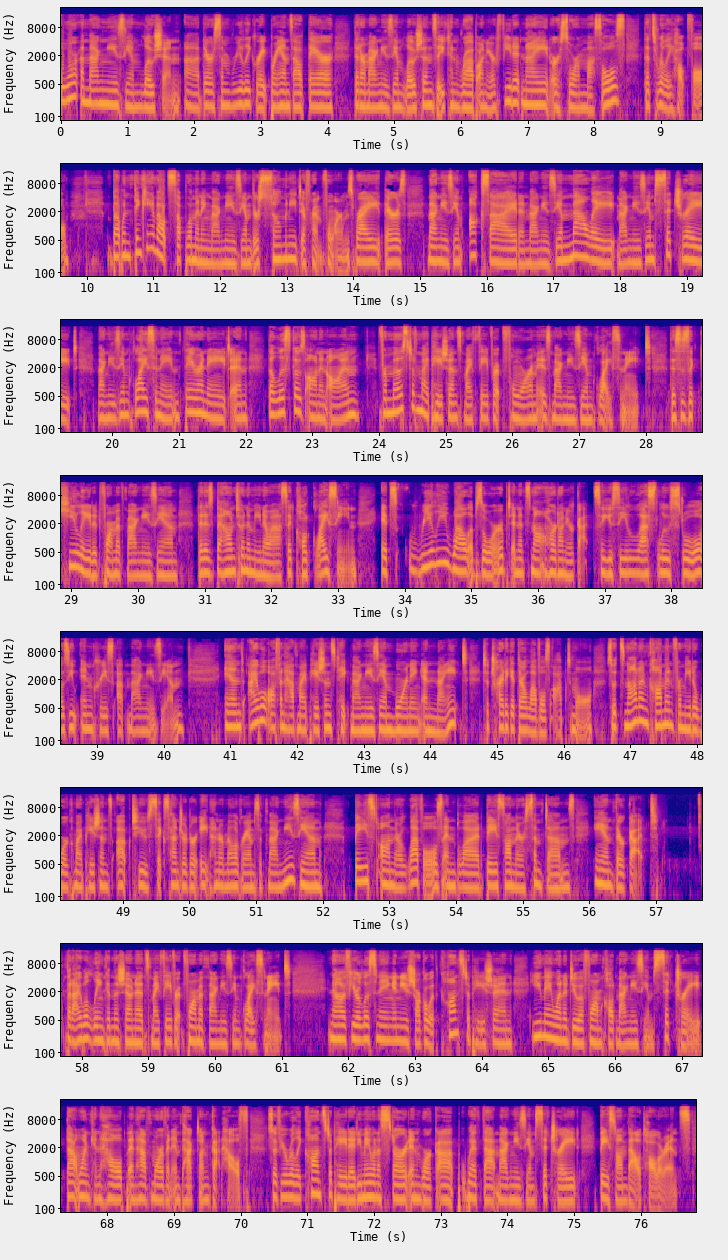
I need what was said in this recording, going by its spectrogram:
or a magnesium lotion. Uh, there are some really great brands out there that are magnesium lotions that you can rub on your feet at night or sore muscles. That's really helpful. But when thinking about supplementing magnesium, there's so many different forms, right? There's magnesium oxide and magnesium malate, magnesium citrate, magnesium glycinate and threonate, and the list goes on and on. For most of my patients, my favorite form is magnesium glycinate. This is a chelated form of magnesium that is bound to an amino acid called glycine. It's really well absorbed and it's not hard on your gut. So you see less loose stool as you increase up magnesium. And I will often have my patients take magnesium morning and night to try to get their levels optimal. So it's not uncommon for me to work my patients up to 600 or 800 milligrams of magnesium based on their levels and blood, based on their symptoms and their gut. But I will link in the show notes my favorite form of magnesium glycinate. Now, if you're listening and you struggle with constipation, you may want to do a form called magnesium citrate. That one can help and have more of an impact on gut health. So, if you're really constipated, you may want to start and work up with that magnesium citrate based on bowel tolerance.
